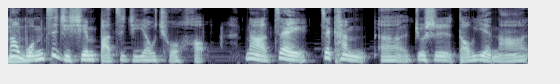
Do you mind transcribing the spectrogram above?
那我们自己先把自己要求好。那再再看呃，就是导演啊，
